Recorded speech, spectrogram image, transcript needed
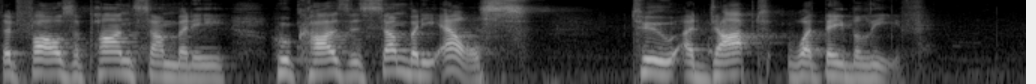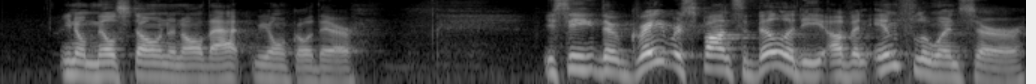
that falls upon somebody who causes somebody else to adopt what they believe you know, millstone and all that. We won't go there. You see, the great responsibility of an influencer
